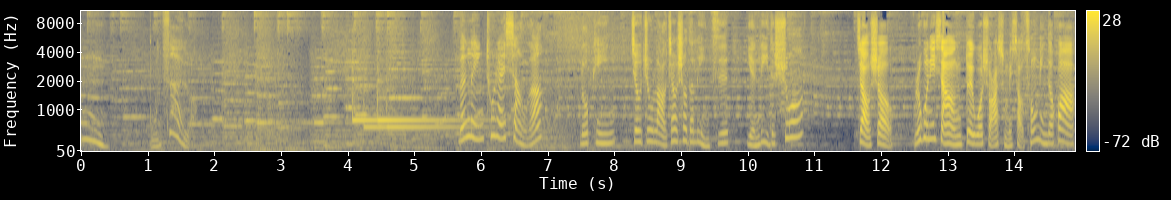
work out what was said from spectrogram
嗯，不在了。门铃突然响了，罗平。揪住老教授的领子，严厉地说：“教授，如果你想对我耍什么小聪明的话，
